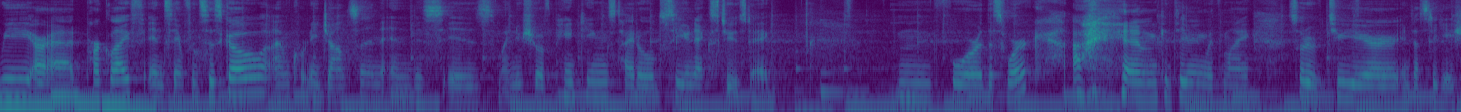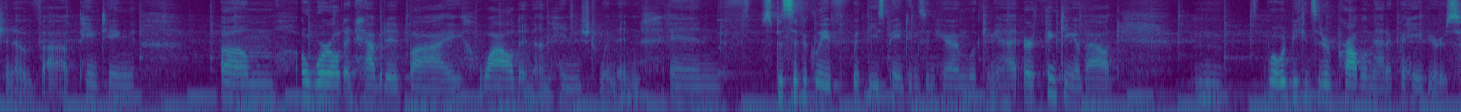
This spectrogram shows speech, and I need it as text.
We are at Park Life in San Francisco. I'm Courtney Johnson, and this is my new show of paintings titled See You Next Tuesday. Mm, For this work, I am continuing with my sort of two year investigation of uh, painting um, a world inhabited by wild and unhinged women. And specifically with these paintings in here, I'm looking at or thinking about mm, what would be considered problematic behaviors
